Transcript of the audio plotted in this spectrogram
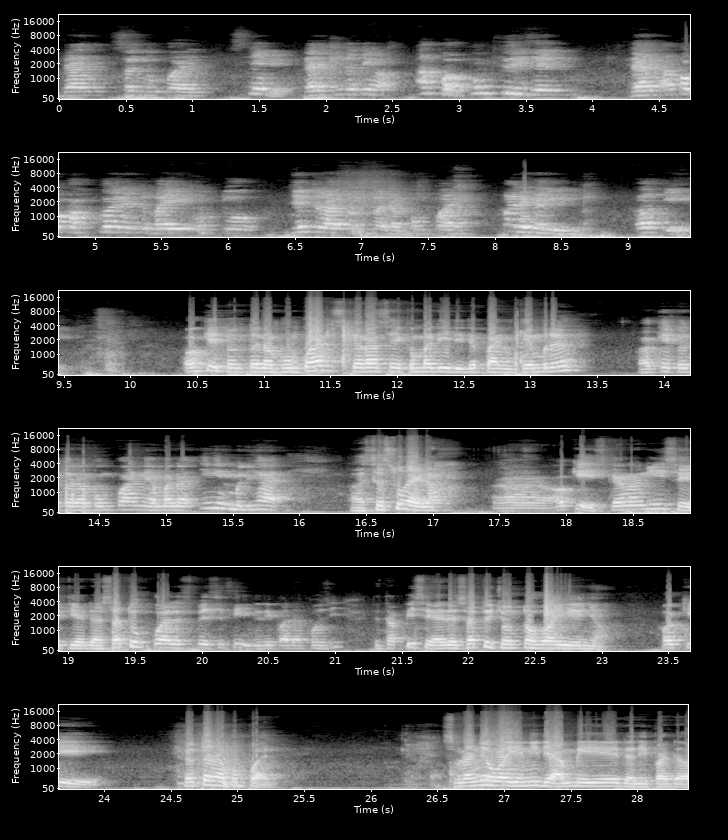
dan satu coil standard. Dan kita tengok apa comparison dan apakah coil yang terbaik untuk jentera tuan-tuan dan puan-puan pada kali ini. Okey. Okey tuan-tuan dan puan-puan, sekarang saya kembali di depan kamera. Okey tuan-tuan dan puan-puan yang mana ingin melihat uh, sesuai lah. Uh, Okey, sekarang ni saya tiada satu coil spesifik daripada Cozy tetapi saya ada satu contoh wirenya. Okey. Tuan-tuan dan puan-puan. Sebenarnya wire ni diambil daripada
